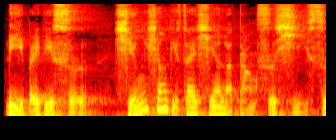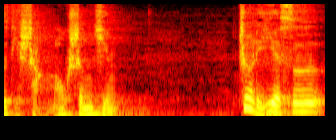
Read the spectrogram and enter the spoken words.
李白的诗。形象地再现了当时西市的商贸盛景。这里也是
